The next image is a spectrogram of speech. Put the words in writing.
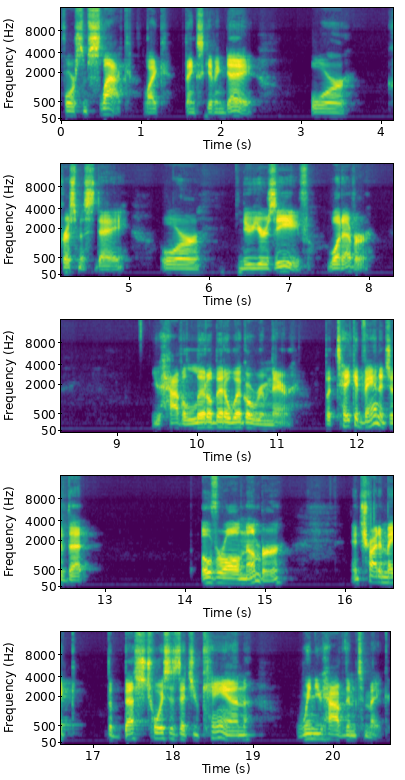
for some slack, like Thanksgiving Day or Christmas Day or New Year's Eve, whatever. You have a little bit of wiggle room there, but take advantage of that overall number and try to make the best choices that you can when you have them to make.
